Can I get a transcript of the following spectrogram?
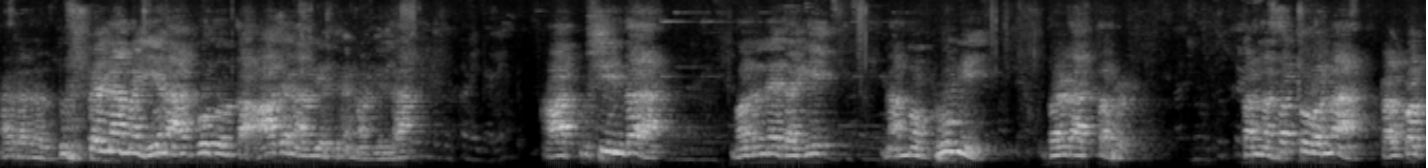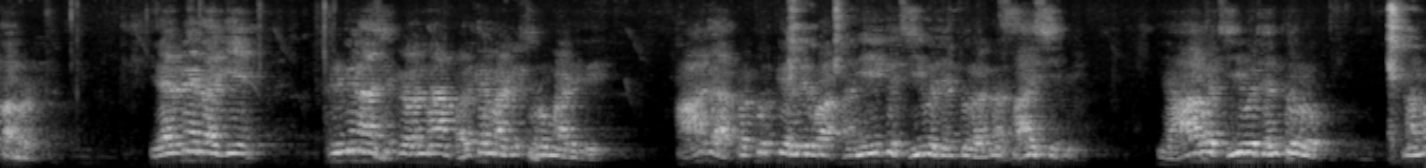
ಅದರ ದುಷ್ಪರಿಣಾಮ ಏನಾಗ್ಬೋದು ಅಂತ ಆಗ ನಾವು ಯೋಚನೆ ಮಾಡಲಿಲ್ಲ. ಆ ಕೃಷಿಯಿಂದ ಮೊದಲನೇದಾಗಿ ನಮ್ಮ ಭೂಮಿ ಬರಡಾಗ್ತಾ ಹೊರಟು. ತನ್ನ ಸತ್ವವನ್ನ ಕಳ್ಕೊಳ್ತಾ ಹೊರಟು. ಎರಡನೇದಾಗಿ ಕ್ರಿಮಿನಾಶಕಗಳನ್ನ ಬಳಕೆ ಮಾಡಲಿಕ್ಕೆ ಶುರು ಮಾಡಿದ್ವಿ. ಆಗ ಪ್ರಕೃತಿಯಲ್ಲಿರುವ ಅನೇಕ ಜೀವ ಜಂತುಗಳನ್ನ ಸಾಯಿಸಿದ್ವಿ. ಯಾವ ಜೀವ ಜಂತುಗಳು ನಮ್ಮ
